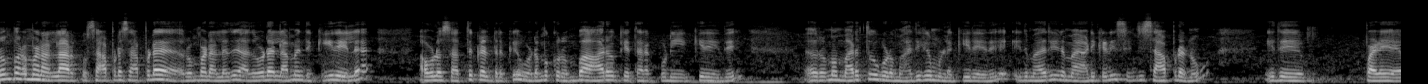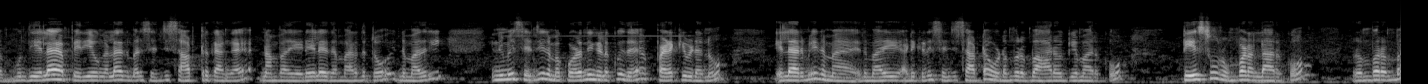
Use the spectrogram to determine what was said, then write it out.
ரொம்ப ரொம்ப நல்லாயிருக்கும் சாப்பிட சாப்பிட ரொம்ப நல்லது. அதோடு இல்லாமல் இந்த கீரையில் அவ்வளோ சத்துக்கள் இருக்குது உடம்புக்கு ரொம்ப ஆரோக்கியம் தரக்கூடிய கீரை இது. ரொம்ப மருத்துவ குணம் அதிகம் உள்ள கீரை இது. இது மாதிரி நம்ம அடிக்கடி செஞ்சு சாப்பிடணும். இது பழைய முந்தையெல்லாம் பெரியவங்கள்லாம் இது மாதிரி செஞ்சு சாப்பிட்ருக்காங்க. நம்ம இடையில இதை மறந்துட்டோம். இந்த மாதிரி இனிமேல் செஞ்சு நம்ம குழந்தைங்களுக்கும் இதை பழக்கி விடணும். எல்லாருமே நம்ம இது மாதிரி அடிக்கடி செஞ்சு சாப்பிட்டா உடம்பு ரொம்ப ஆரோக்கியமாக இருக்கும். டேஸ்ட்டும் ரொம்ப நல்லாயிருக்கும் ரொம்ப ரொம்ப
